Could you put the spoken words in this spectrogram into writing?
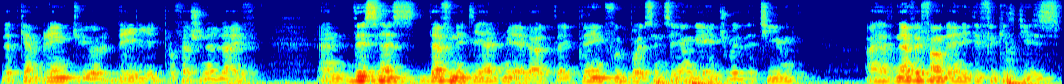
that can bring to your daily professional life. And this has definitely helped me a lot. Like playing football since a young age with a team, I have never found any difficulties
